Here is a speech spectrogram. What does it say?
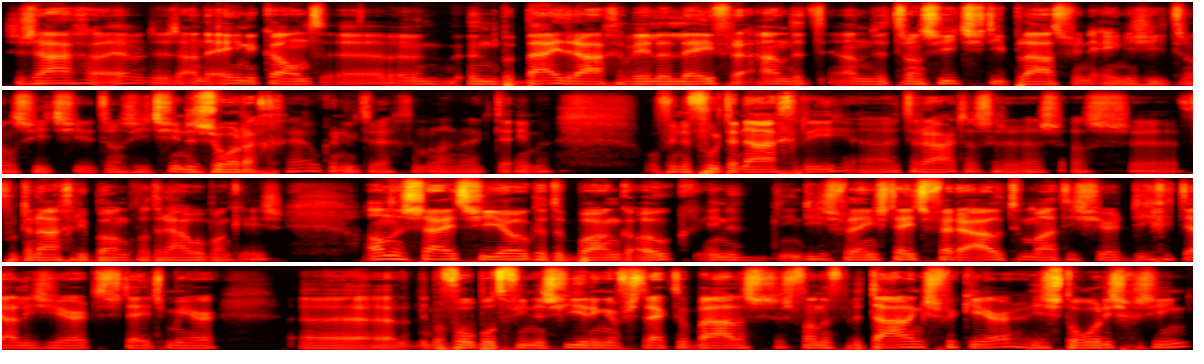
Ze zagen dus aan de ene kant eh, een, een bijdrage willen leveren aan de, aan de transities die plaatsvinden. Energietransitie, de transitie in de zorg, hè, ook in Utrecht een belangrijk thema. Of in de food en agri, eh, uiteraard, als, als, als eh, en agri bank wat Rabobank is. Anderzijds zie je ook dat de bank ook in de dienstverlening steeds verder automatiseert, digitaliseert, steeds meer. Uh, bijvoorbeeld financieringen verstrekt op basis van het betalingsverkeer, historisch gezien.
